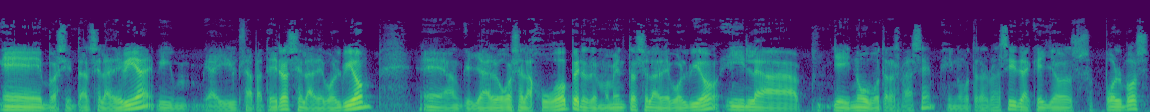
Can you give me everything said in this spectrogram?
eh, pues y tal, se la debía y, ahí Zapatero se la devolvió, eh, aunque ya luego se la jugó, pero de momento se la devolvió y la y no hubo trasvase, y no hubo trasvase y de aquellos polvos,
